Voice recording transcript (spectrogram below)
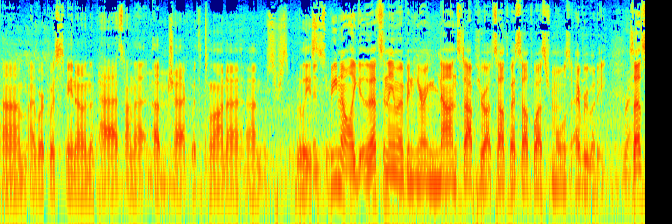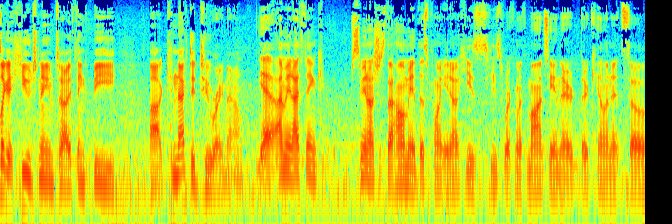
Um, I've worked with Smino in the past on that up track with Talana. Um, s- released. And Smino, like that's a name I've been hearing nonstop throughout South by Southwest from almost everybody. So that's like a huge name to I think be uh, connected to right now. Yeah, I mean, I think Smino's just the homie at this point. You know, he's he's working with Monte, and they're they're killing it. So,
